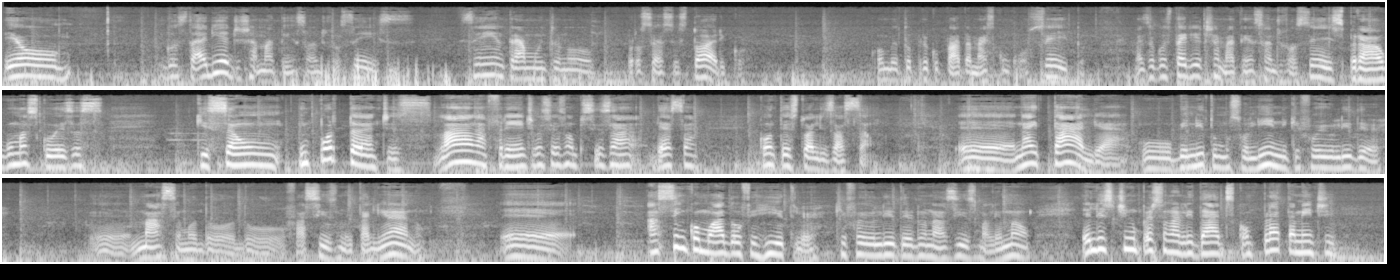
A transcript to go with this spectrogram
Eu gostaria de chamar a atenção de vocês, sem entrar muito no processo histórico, como eu estou preocupada mais com o conceito, mas eu gostaria de chamar a atenção de vocês para algumas coisas que são importantes. Lá na frente vocês vão precisar dessa contextualização. É, na Itália, o Benito Mussolini, que foi o líder é, máximo do, do, fascismo italiano, é, assim como Adolf Hitler, que foi o líder do nazismo alemão, eles tinham personalidades completamente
